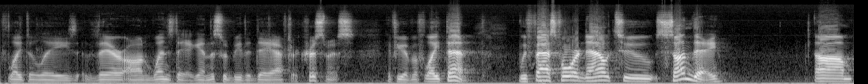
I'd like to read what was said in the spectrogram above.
flight delays there on Wednesday. Again, this would be the day after Christmas if you have a flight then. We fast forward now to Sunday. Um,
